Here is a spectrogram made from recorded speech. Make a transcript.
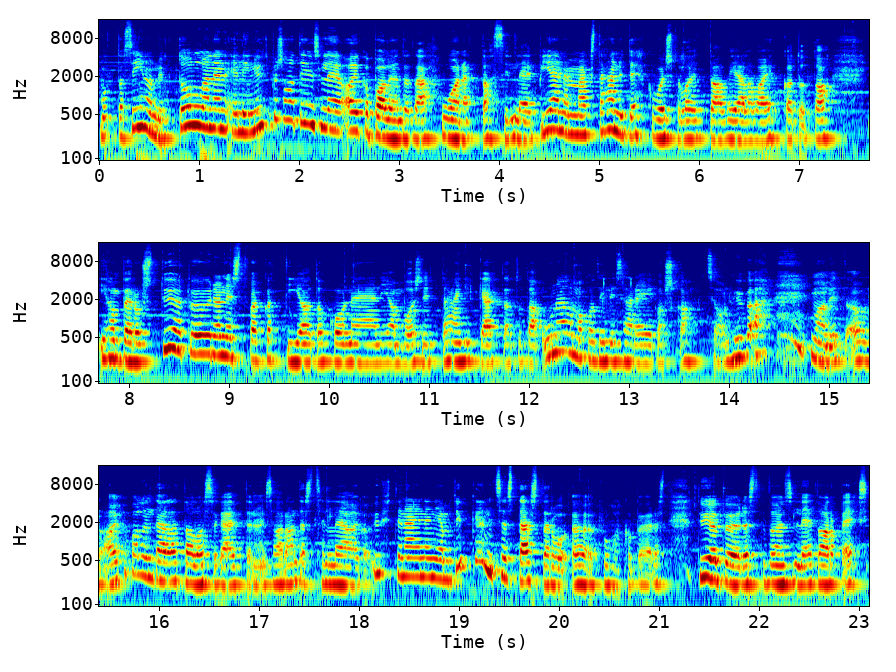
Mutta siinä on nyt tollanen, eli nyt me saatiin aika paljon tätä huonetta silleen pienemmäksi. Tähän nyt ehkä voisi laittaa vielä vaikka tota, ihan perustyöpöydän ja sitten vaikka tietokoneen ja voisin nyt tähänkin käyttää tota unelmakotilisäreä, koska se on hyvä. Mä nyt on aika paljon täällä talossa käyttänyt, niin saadaan tästä aika yhtenäinen ja mä tykkään itse asiassa tästä ru- äh, ruohakapöydästä, työpöydästä, kun toi on silleen tarpeeksi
